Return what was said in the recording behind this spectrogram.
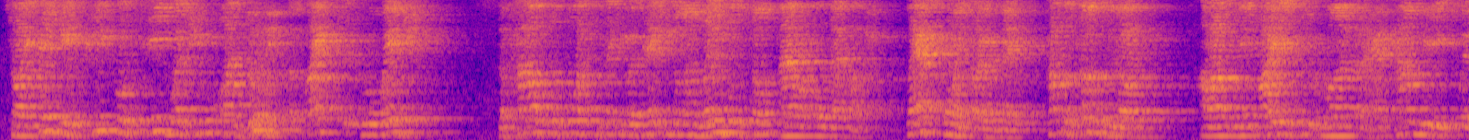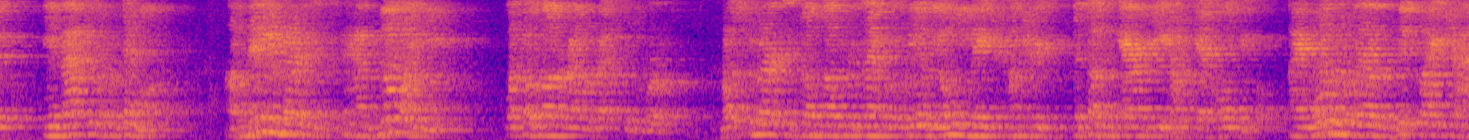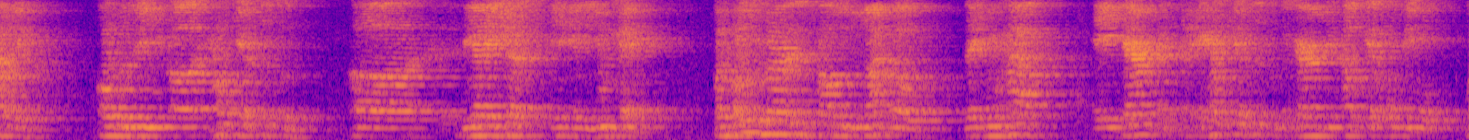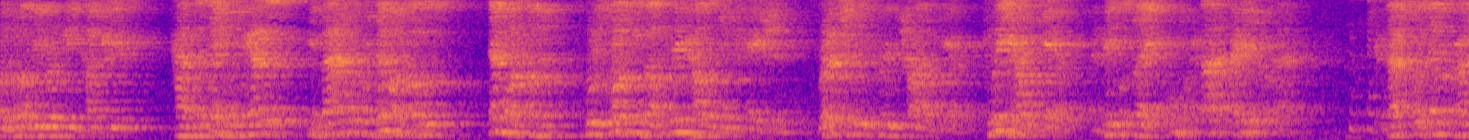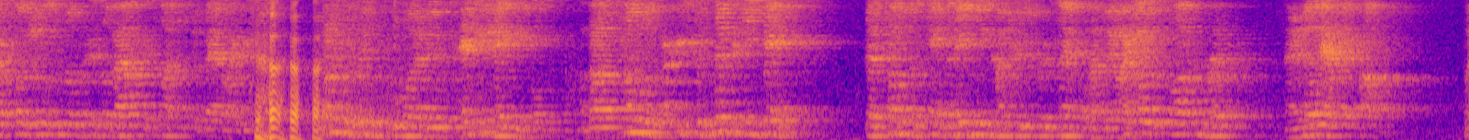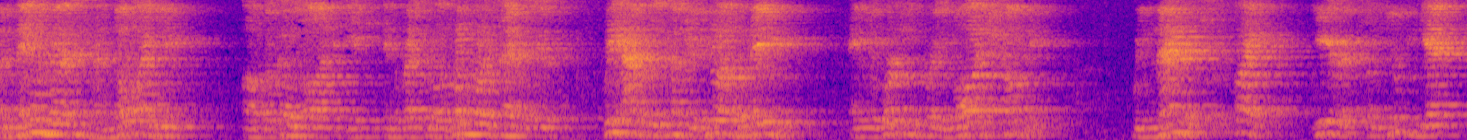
So I think if people see what you are doing, the fights that you are waging, the powerful forces that you are taking on, labels don't matter all that much. Last point I would make, a couple of summers ago, uh, we invited to Vermont and I had town meetings with the ambassador from Denmark. Uh, many Americans have no idea what goes on around the rest of the world. Most Americans don't know, for example, that we are the only major country that doesn't guarantee health care for all people. I am more than aware of the big fights you're having over the uh, healthcare system, uh, the NHS in, in, the UK. But most Americans probably do not know that you have a, a healthcare system that guarantees healthcare for people, when other European countries have the same. When we had this ambassador from Denmark, who's Denmark who's talking about free college education, virtually free childcare, free healthcare, and people say, oh my God, I didn't know that. If that's what democratic socialism is about, it's not such a bad idea. One of the things we want to do is educate people about some of the very significant gains that some of the Scandinavian countries, for example, have made. I know it's a lot and I know they have their problems, but many Americans have no idea of what goes on in, in the rest of the world. One more example is we have in this country, if you have a baby and you're working for a large company, we manage to fight here so you can get,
